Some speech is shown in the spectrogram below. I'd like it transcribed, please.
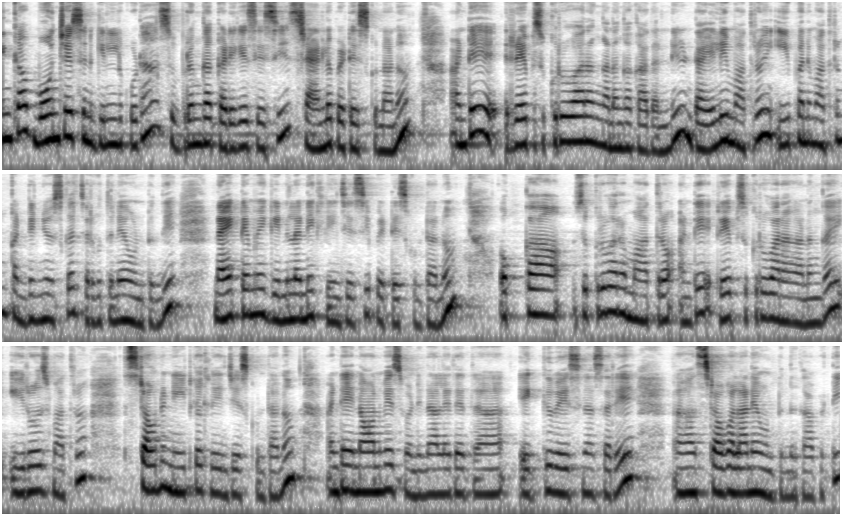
ఇంకా బోన్ చేసిన గిన్నెలు కూడా శుభ్రంగా కడిగేసేసి స్టాండ్లో పెట్టేసుకున్నాను. అంటే రేపు శుక్రవారం గనంగా కాదండి డైలీ మాత్రం ఈ పని మాత్రం కంటిన్యూస్గా జరుగుతూనే ఉంటుంది. నైట్ టైమే గిన్నెలన్నీ క్లీన్ చేసి పెట్టేసుకుంటాను. ఒక్క శుక్రవారం మాత్రం అంటే రేపు శుక్రవారం గనంగా ఈరోజు మాత్రం స్టవ్ని నీట్గా క్లీన్ చేసుకుంటాను. అంటే నాన్ వెజ్ వండినా లేదా ఎగ్ వేసినా సరే స్టవ్ అలానే ఉంటుంది కాబట్టి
